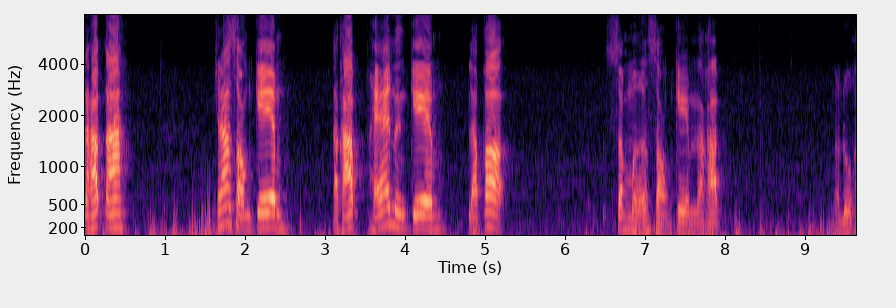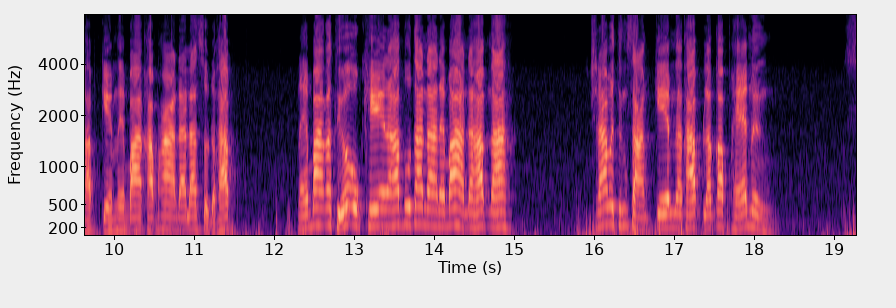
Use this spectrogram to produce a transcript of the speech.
นะครับนะชนะ2เกมนะครับ แพ้1เกมแล้วก็ เสมอ 2 เกมนะครับ มาดูครับเกมในบ้านครับ5นัดล่าสุดนะครับ ในบ้านก็ถือว่าโอเคนะครับ ทุกท่านนะในบ้านนะครับนะ ชนะไปถึง 3 เกมนะครับ แล้วก็แพ้ 1 เส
